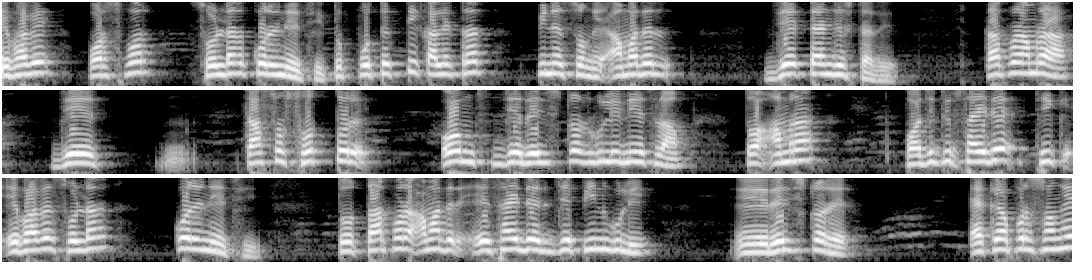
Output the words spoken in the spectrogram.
এভাবে পরস্পর সোল্ডার করে নিয়েছি। তো প্রত্যেকটি কালেক্টার পিনের সঙ্গে আমাদের যে ট্রানজিস্টারে তারপর আমরা যে চারশো সত্তর ওমস যে রেজিস্টরগুলি নিয়েছিলাম, তো আমরা পজিটিভ সাইডে ঠিক এভাবে সোল্ডার করে নিয়েছি। তো তারপর আমাদের এ সাইডের যে পিনগুলি রেজিস্টরের একে অপরের সঙ্গে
